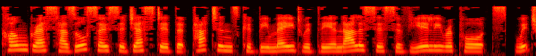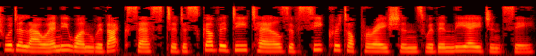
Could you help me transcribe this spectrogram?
Congress has also suggested that patterns could be made with the analysis of yearly reports, which would allow anyone with access to discover details of secret operations within the agency.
